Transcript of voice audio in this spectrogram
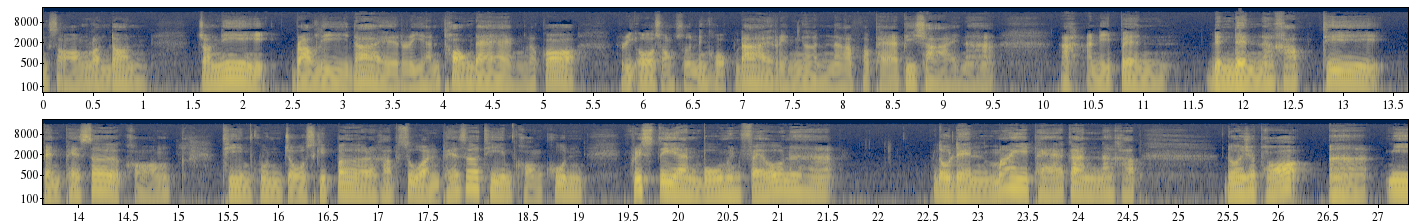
2012 ลอนดอน จอห์นนี่ บราวลีได้เหรียญทองแดง แล้วก็รีโอ 2016 ได้เหรียญเงินนะครับ ก็แพ้พี่ชายนะฮะอะอันนี้เป็นเด่นๆนะครับที่ เป็นเพเซอร์ของทีมคุณโจสกิปเปอร์นะครับ ส่วน pacer team ของคุณคริสเตียนบูเมนเฟลนะฮะ โดเด่นไม่แพ้กันนะครับ โดยเฉพาะมี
